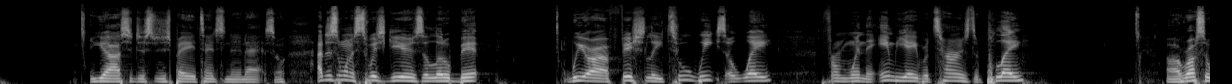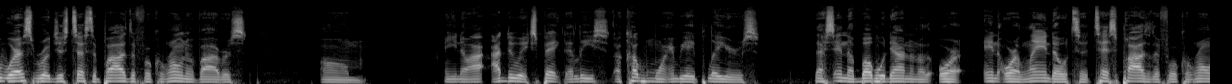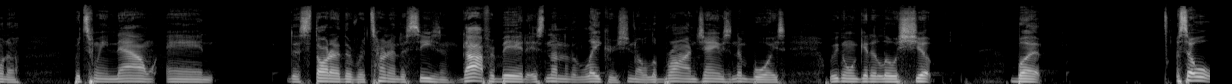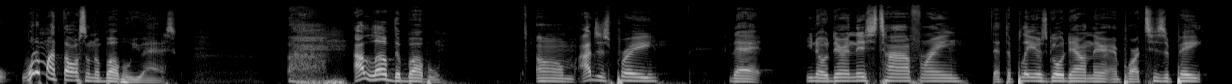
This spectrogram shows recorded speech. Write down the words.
you guys should just just pay attention to that. So I just want to switch gears a little bit. We are officially two weeks away from when the NBA returns to play. Uh, Russell Westbrook just tested positive for coronavirus. Um, and, you know, I, I do expect at least a couple more NBA players that's in the bubble down in or in Orlando to test positive for corona between now and the start of the return of the season. God forbid it's none of the Lakers. You know, LeBron James and them boys. We're gonna get a little ship. But so what are my thoughts on the bubble, you ask? I love the bubble. Um, I just pray that, you know, during this time frame that the players go down there and participate,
